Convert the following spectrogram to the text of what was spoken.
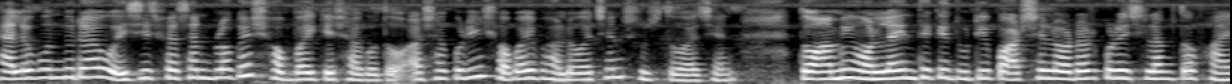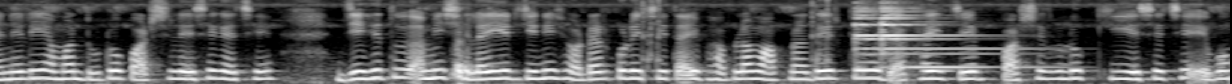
হ্যালো বন্ধুরা ওয়েসিস ফ্যাশন ব্লগে সবাইকে স্বাগত। আশা করি সবাই ভালো আছেন, সুস্থ আছেন। তো আমি অনলাইন থেকে দুটি পার্সেল অর্ডার করেছিলাম, তো ফাইনালি আমার দুটো পার্সেল এসে গেছে। যেহেতু আমি সেলাইয়ের জিনিস অর্ডার করেছি, তাই ভাবলাম আপনাদেরকেও দেখাই যে পার্সেলগুলো কি এসেছে এবং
